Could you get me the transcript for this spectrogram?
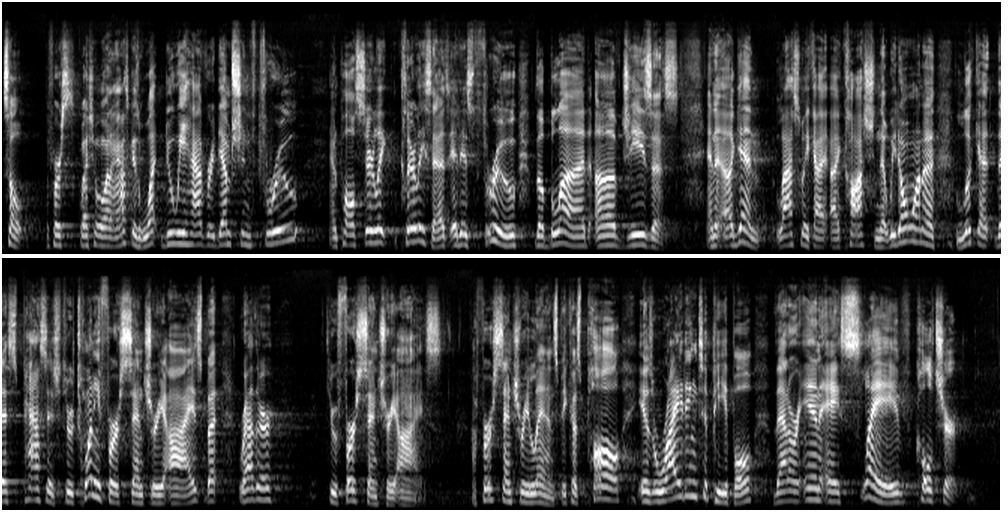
So, the first question we want to ask is what do we have redemption through? And Paul clearly, says it is through the blood of Jesus. And again, last week I, I, cautioned that we don't want to look at this passage through 21st century eyes, but rather through first century eyes, a first century lens, because Paul is writing to people that are in a slave culture.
